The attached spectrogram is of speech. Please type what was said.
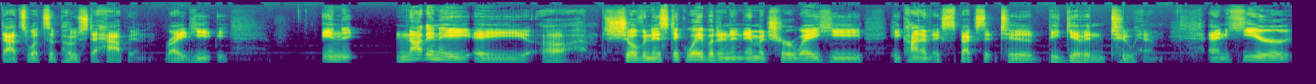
that's what's supposed to happen, right? He in not in a a uh, chauvinistic way, but in an immature way, he he kind of expects it to be given to him. And here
